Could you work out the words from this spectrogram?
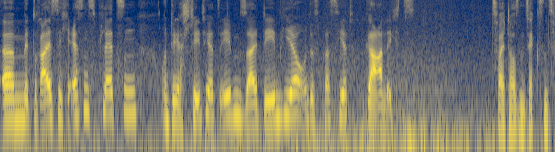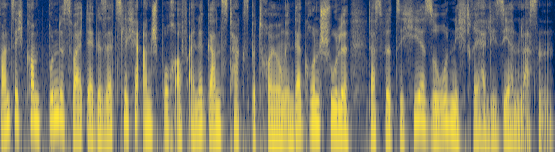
äh, mit 30 Essensplätzen und der steht jetzt eben seitdem hier und es passiert gar nichts. 2026 kommt bundesweit der gesetzliche Anspruch auf eine Ganztagsbetreuung in der Grundschule. Das wird sich hier so nicht realisieren lassen.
